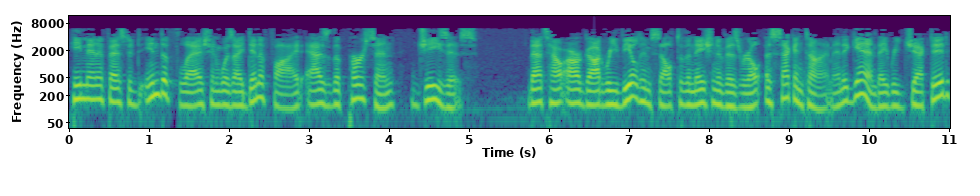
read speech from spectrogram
he manifested in the flesh and was identified as the person Jesus. That's how our God revealed himself to the nation of Israel a second time. And again, they rejected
